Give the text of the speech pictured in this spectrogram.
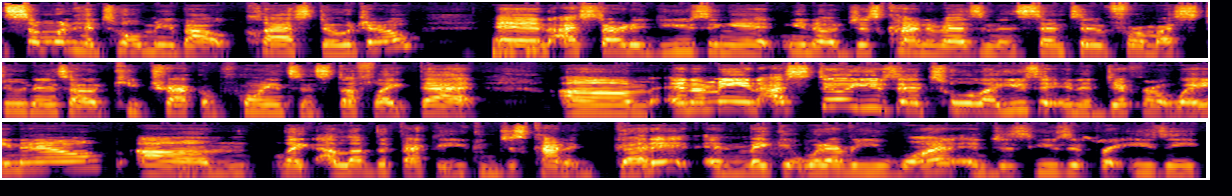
someone had told me about Class Dojo. Mm-hmm. And I started using it, you know, just kind of as an incentive for my students. I would keep track of points and stuff like that. Um, and I mean, I still use that tool. I use it in a different way now. Um, like I love the fact that you can just kind of gut it and make it whatever you want and just use it for easy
